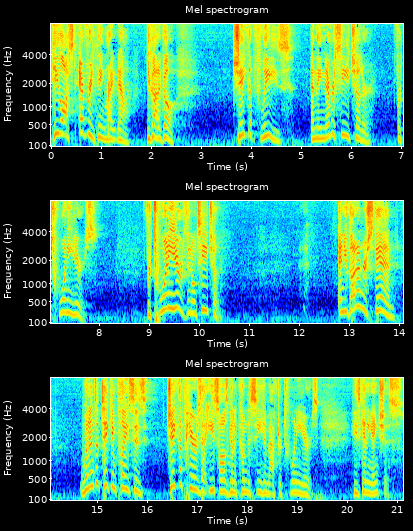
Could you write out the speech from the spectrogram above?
He lost everything right now. You got to go. Jacob flees, and they never see each other for 20 years. For 20 years, they don't see each other. And you got to understand what ends up taking place is Jacob hears that Esau is going to come to see him after 20 years. He's getting anxious,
